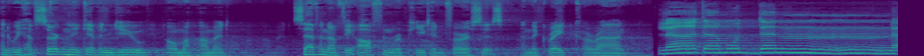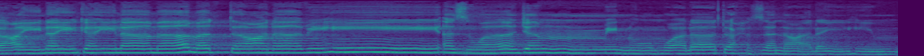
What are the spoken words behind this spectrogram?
And we have certainly given you, O Muhammad, seven of the often repeated verses and the great Quran. لا تمدن عينيك إلى ما متعنا به أزواجا منهم ولا تحزن عليهم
